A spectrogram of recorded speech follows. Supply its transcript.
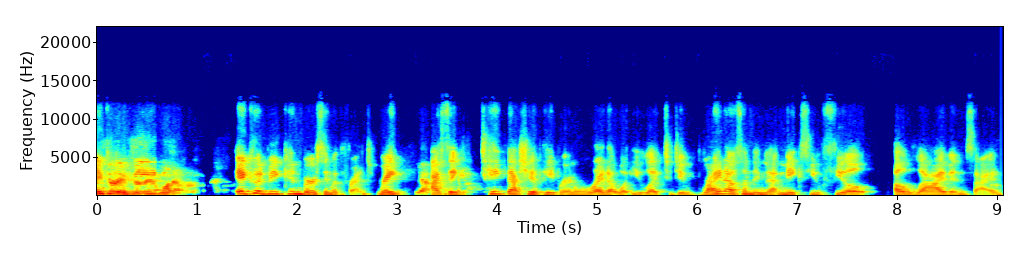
it could be- whatever. it could be conversing with a friend, right? Yeah. I say take that sheet of paper and write out what you like to do. Write out something that makes you feel alive inside.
